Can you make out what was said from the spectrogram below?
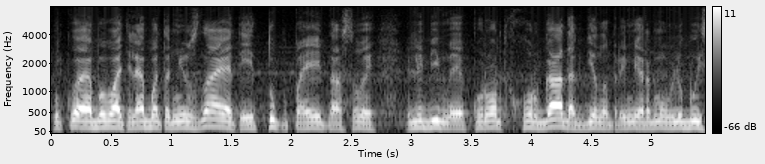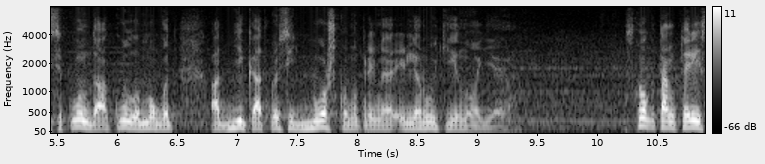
никакой обыватель об этом не узнает и тупо поедет на свой любимый курорт Хургада, где, например, ему в любую секунду акулы могут от дико откусить бошку, например, или руки и ноги. Сколько там туристов?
